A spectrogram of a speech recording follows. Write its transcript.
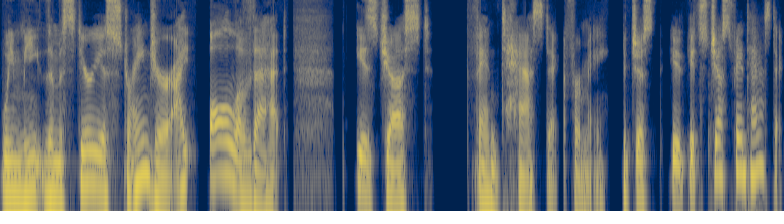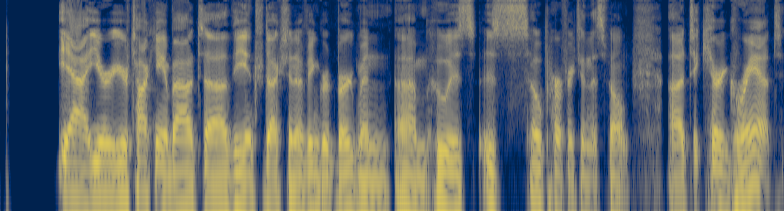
we meet the mysterious stranger. I all of that is just fantastic for me. It just it, it's just fantastic. Yeah, you're you're talking about uh, the introduction of Ingrid Bergman, um, who is is so perfect in this film, uh, to Cary Grant,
